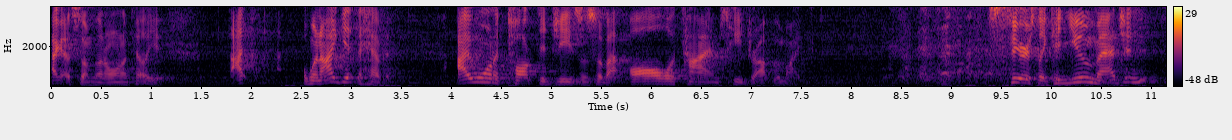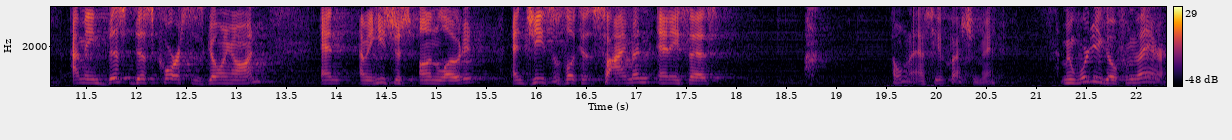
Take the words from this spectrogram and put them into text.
I got something I want to tell you. I, when I get to heaven, I want to talk to Jesus about all the times he dropped the mic. Seriously, can you imagine? I mean, this discourse is going on, and I mean, he's just unloaded. And Jesus looks at Simon and he says, I want to ask you a question, man. I mean, where do you go from there?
